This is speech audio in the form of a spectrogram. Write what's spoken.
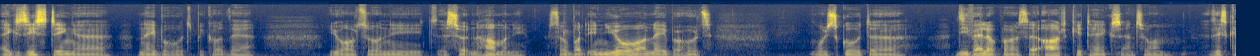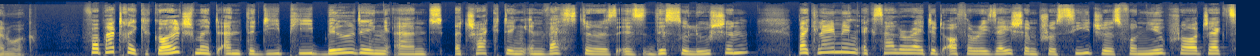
existing uh, neighborhoods because there you also need a certain harmony. So, but in newer neighborhoods, with good uh, developers, uh, architects, and so on. This can work. For Patrick Goldschmidt and the DP, building and attracting investors is the solution. By claiming accelerated authorization procedures for new projects,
